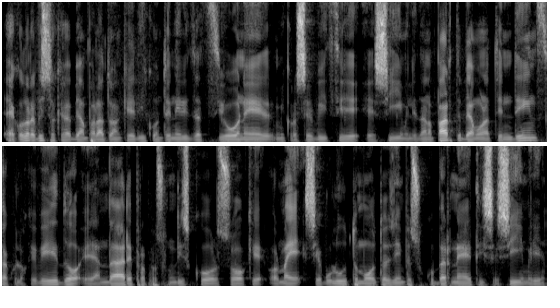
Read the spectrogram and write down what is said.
Ecco, allora visto che abbiamo parlato anche di containerizzazione, microservizi e simili, da una parte abbiamo una tendenza, quello che vedo, è andare proprio su un discorso che ormai si è evoluto molto, ad esempio su Kubernetes e simili.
